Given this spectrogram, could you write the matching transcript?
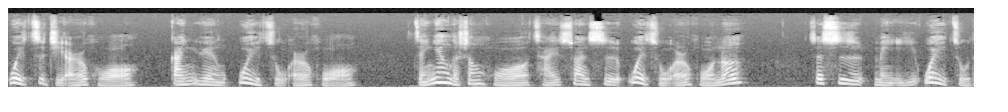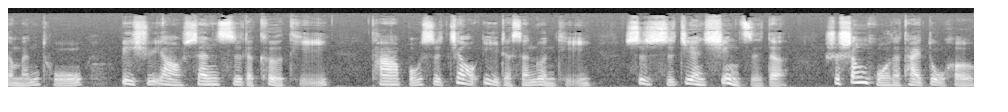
为自己而活，甘愿为主而活。怎样的生活才算是为主而活呢？这是每一位主的门徒必须要深思的课题。它不是教义的申论题，是实践性质的，是生活的态度和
